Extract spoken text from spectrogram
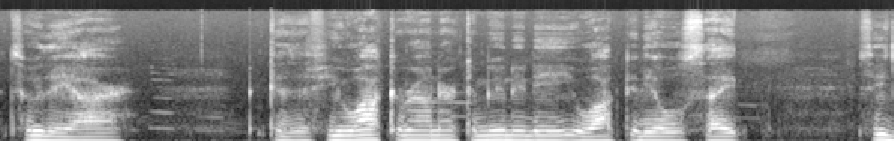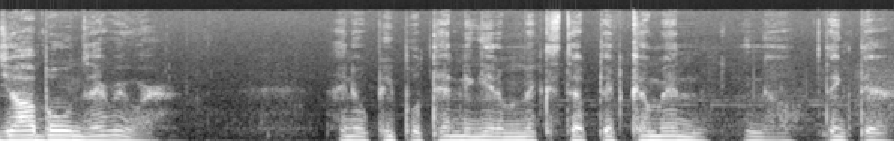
It's who they are. Because if you walk around our community, you walk to the old site, see jawbones everywhere. I know people tend to get them mixed up that come in, you know, think they're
